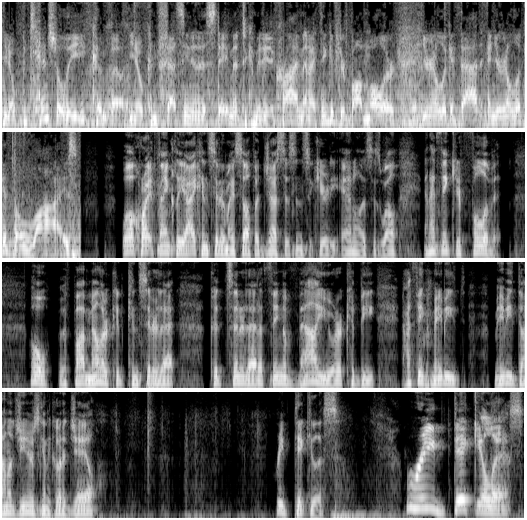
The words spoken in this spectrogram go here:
you know, potentially, com, uh, you know, confessing in his statement to committing a crime. And I think if you're Bob Mueller, you're going to look at that and you're going to look at the lies. Well, quite frankly, I consider myself a justice and security analyst as well, and I think you're full of it. Oh, if Bob Mueller could consider that consider that a thing of value, or it could be, I think maybe maybe Donald Jr. is going to go to jail. Ridiculous. Ridiculous.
